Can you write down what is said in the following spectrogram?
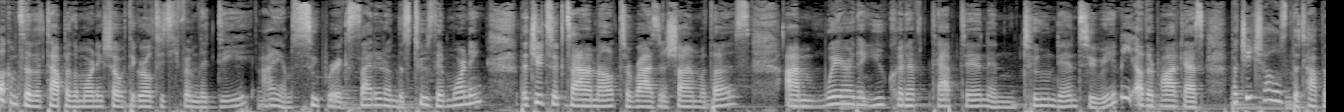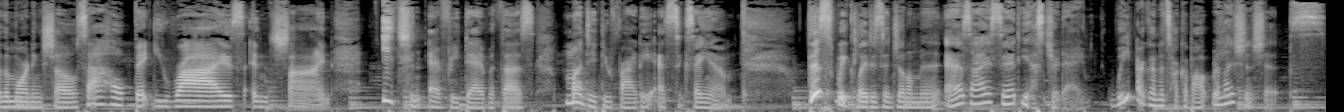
Welcome to the top of the morning show with the girl TT from the D. I am super excited on this Tuesday morning that you took time out to rise and shine with us. I'm aware that you could have tapped in and tuned into any other podcast, but you chose the top of the morning show. So I hope that you rise and shine each and every day with us, Monday through Friday at 6 a.m. This week, ladies and gentlemen, as I said yesterday, we are going to talk about relationships.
